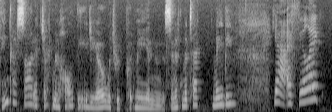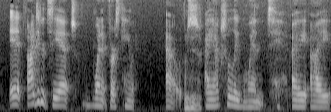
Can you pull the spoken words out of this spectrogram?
think I saw it at Jackman Hall at the AGO, which would put me in the Cinematheque maybe. Yeah, I feel like it. I didn't see it when it first came out. Mm-hmm. I actually went. I I.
